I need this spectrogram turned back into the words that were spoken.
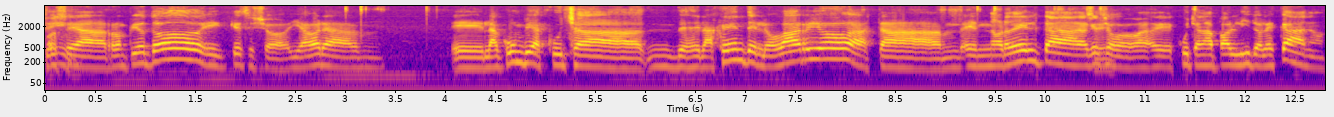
O sea, rompió todo y qué sé yo. Y ahora mm, eh, la cumbia escucha desde la gente en los barrios hasta mm, en Nordelta, qué sé yo, escuchan a Pablito Lescano.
